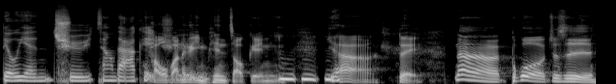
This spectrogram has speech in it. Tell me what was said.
留言区，这样大家可以。好，我把那个影片找给你。嗯嗯嗯。呀、yeah，对。那不过就是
